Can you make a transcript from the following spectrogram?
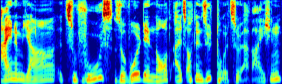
einem Jahr zu Fuß sowohl den Nord- als auch den Südpol zu erreichen.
